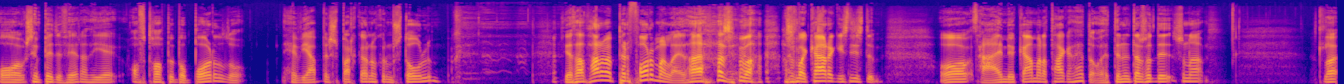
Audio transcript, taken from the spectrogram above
og sem betur fyrir að því ég oft hopp upp á borð og hef jafnvel sparkað nokkur um stólum því að það þarf að performa lagið það er það sem að, það sem að karaki snýst um og það er mjög gaman að taka þetta og þetta er þetta svolítið svona ætla,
